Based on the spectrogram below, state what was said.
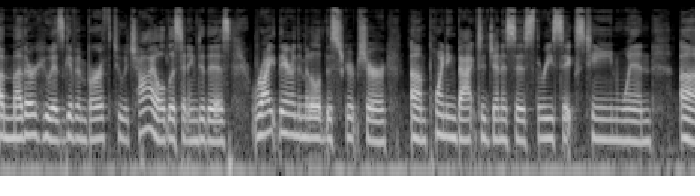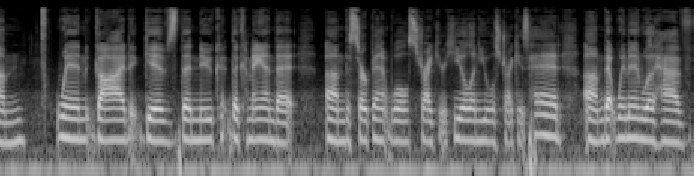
a mother who has given birth to a child listening to this, right there in the middle of the scripture, um, pointing back to Genesis three sixteen, when um, when God gives the new the command that um, the serpent will strike your heel and you will strike his head. Um, that women will have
